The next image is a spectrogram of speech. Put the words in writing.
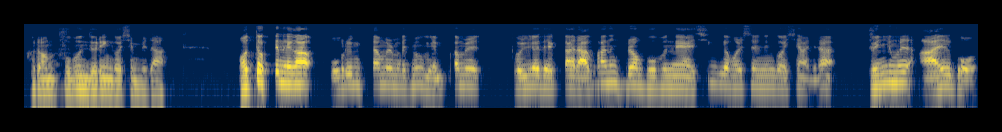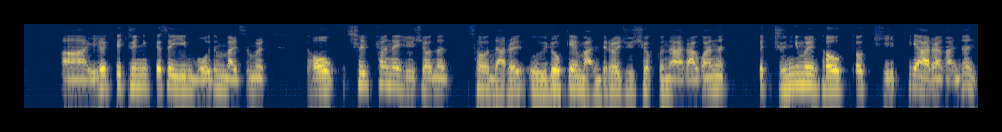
그런 부분들인 것입니다. 어떻게 내가 오른뺨을 맞으면 왼뺨을 돌려야 될까라고 하는 그런 부분에 신경을 쓰는 것이 아니라 주님을 알고 아 이렇게 주님께서 이 모든 말씀을 더욱 실천해 주셔서 나를 의롭게 만들어 주셨구나라고 하는 그 주님을 더욱더 깊이 알아가는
